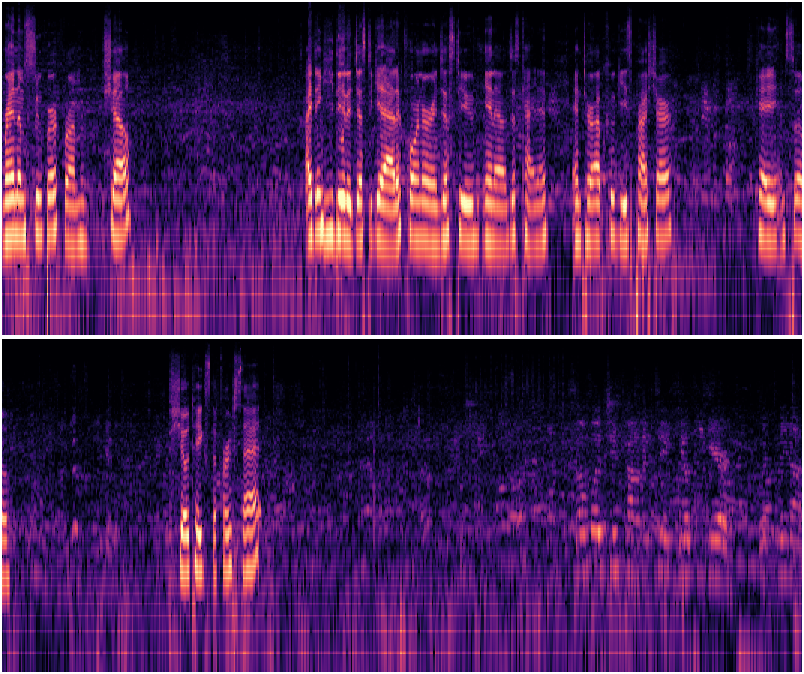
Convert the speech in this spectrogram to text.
random super from Shell. I think he did it just to get out of corner and just to, you know, just kind of interrupt Kugi's pressure. Okay, and so Sho takes the first set. Someone should commentate Guilty Gear with Lena.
